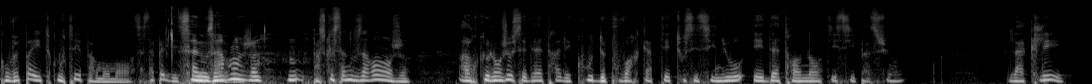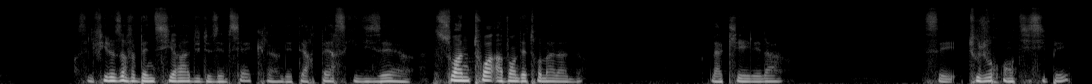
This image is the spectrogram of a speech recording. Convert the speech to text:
qu'on ne veut pas écouter par moment. Ça s'appelle des Ça nous arrange. Mm. parce que ça nous arrange. Alors que l'enjeu, c'est d'être à l'écoute, de pouvoir capter tous ces signaux et d'être en anticipation. La clé, c'est le philosophe Ben Sira du deuxième siècle, des terres perses, qui disait Soigne-toi avant d'être malade. La clé, elle est là. C'est toujours anticiper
